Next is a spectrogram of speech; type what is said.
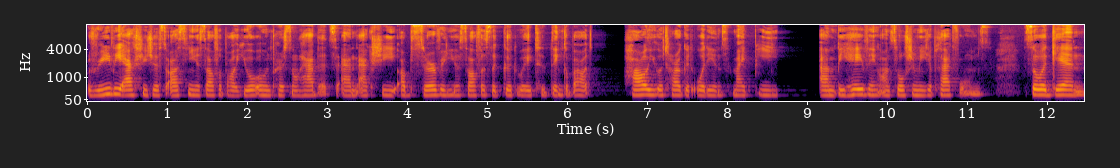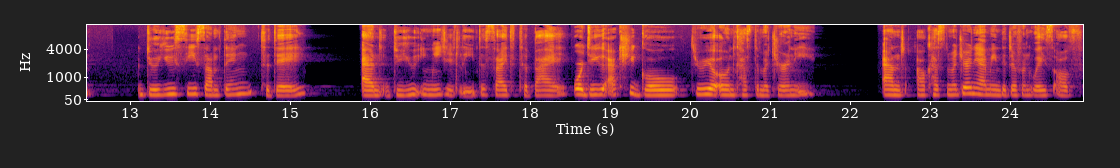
really actually just asking yourself about your own personal habits and actually observing yourself is a good way to think about how your target audience might be um, behaving on social media platforms. So, again, do you see something today and do you immediately decide to buy, or do you actually go through your own customer journey? And our customer journey, I mean, the different ways of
